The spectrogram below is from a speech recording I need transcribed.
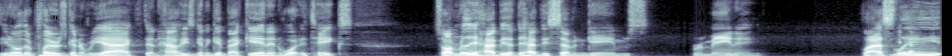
you know, their player is going to react and how he's going to get back in and what it takes. So I'm really happy that they have these seven games remaining. Lastly, yeah.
